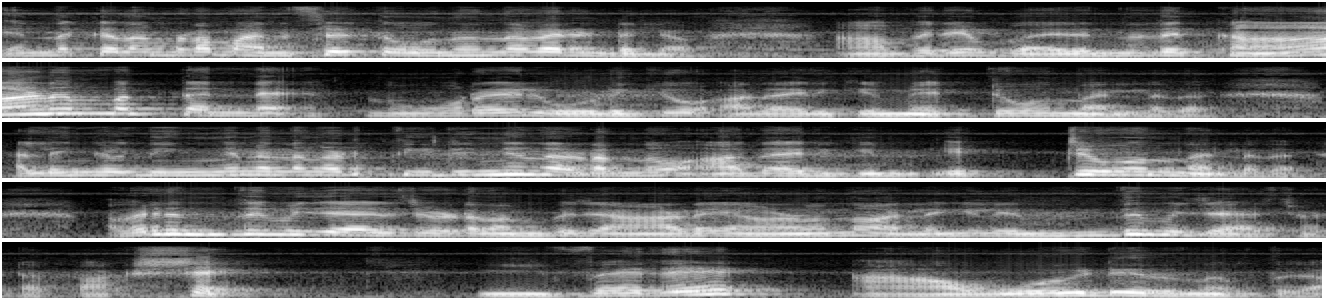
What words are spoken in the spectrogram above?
എന്നൊക്കെ നമ്മുടെ മനസ്സിൽ തോന്നുന്നവരുണ്ടല്ലോ. അവരെ വരുന്നത് കാണുമ്പോൾ തന്നെ നൂറേൽ ഓടിക്കോ അതായിരിക്കും ഏറ്റവും നല്ലത്. അല്ലെങ്കിൽ ഇങ്ങനെ നിങ്ങളുടെ തിരിഞ്ഞു നടന്നു അതായിരിക്കും ഏറ്റവും നല്ലത്. അവരെന്ത് വിചാരിച്ചോട്ടെ നമുക്ക് ചാടയാണെന്നോ അല്ലെങ്കിൽ എന്ത് വിചാരിച്ചോട്ടെ. പക്ഷേ ഇവരെ അവോയ്ഡ് ചെയ്ത് നിർത്തുക.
